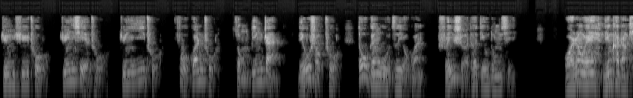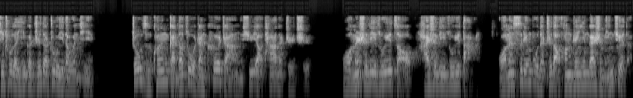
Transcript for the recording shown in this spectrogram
军需处、军械处、军医处、副官处、总兵站、留守处都跟物资有关，谁舍得丢东西？我认为林科长提出了一个值得注意的问题。周子坤感到作战科长需要他的支持。我们是立足于走，还是立足于打？我们司令部的指导方针应该是明确的，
